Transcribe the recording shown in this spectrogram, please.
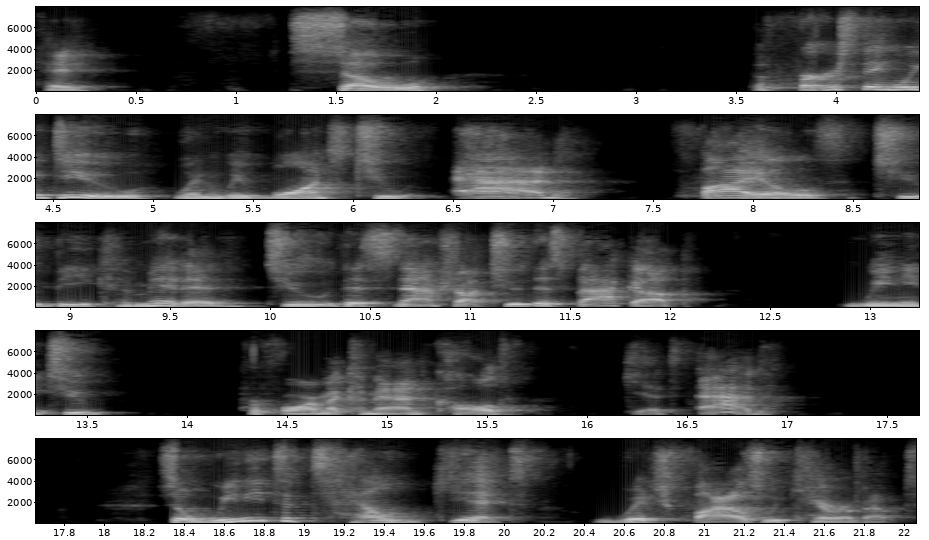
Okay. So the first thing we do when we want to add files to be committed to this snapshot, to this backup, we need to perform a command called git add. So we need to tell Git which files we care about.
